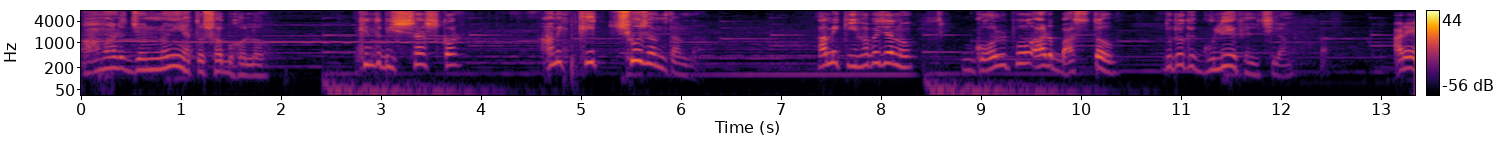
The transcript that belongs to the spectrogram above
আমার জন্যই এত সব হলো। কিন্তু বিশ্বাস কর আমি কিচ্ছু জানতাম না। আমি কীভাবে যেন গল্প আর বাস্তব দুটোকে গুলিয়ে ফেলছিলাম। আরে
